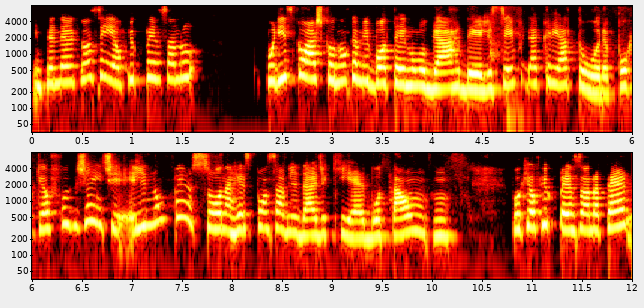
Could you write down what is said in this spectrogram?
Entendeu? Então, assim, eu fico pensando. Por isso que eu acho que eu nunca me botei no lugar dele, sempre da criatura. Porque eu fui, gente, ele não pensou na responsabilidade que é botar um, um. Porque eu fico pensando até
